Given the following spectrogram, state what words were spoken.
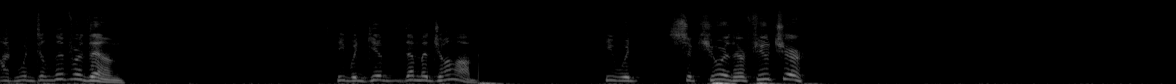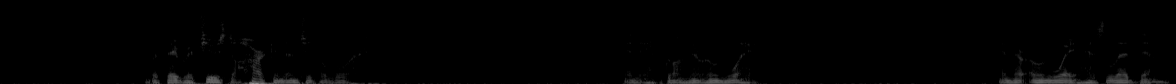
God would deliver them. He would give them a job. He would secure their future. But they refuse to hearken unto the Lord. And they have gone their own way. And their own way has led them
